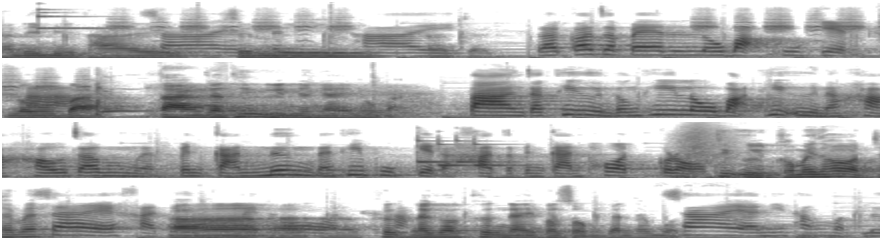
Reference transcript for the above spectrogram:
อันนี่มีไทยใช่เส้นหมีเป็นหมี่ไทยอ่าใช่แล้วก็จะเป็นโลบะภูเก็ตค่ะ โลบะต่างกับที่อื่นยังไงโลบะ ต่างจากที่อื่นตรงที่โลบะที่อื่นนะคะเขาจะเหมือนเป็นการนึ่งแต่ที่ภูเก็ตอะค่ะจะเป็นการทอดกรอบที่อื่นเขาไม่ทอดใช่ไหมใช่ค่ะที่อ่าเขาไม่ทอ่าอดอ่าเครื่องค่ะแล้วก็เครื่องในผสมกันทั้งหมด ใช่อันนี้ทั้งหมดเล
